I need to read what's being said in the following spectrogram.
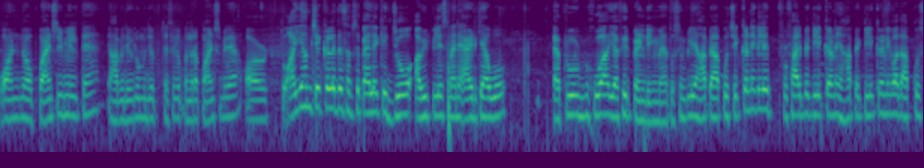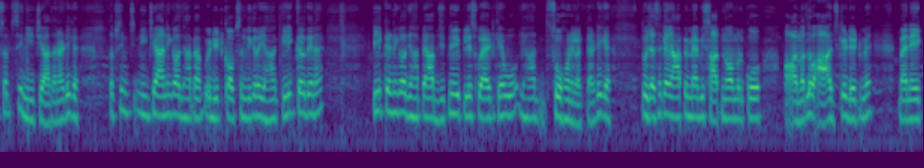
पॉइंट्स भी मिलते हैं। यहाँ पे देख लो मुझे जैसे कि पंद्रह पॉइंट्स मिले और तो आइए हम चेक कर लेते हैं सबसे पहले कि जो अभी प्लेस मैंने ऐड किया वो अप्रूव हुआ या फिर पेंडिंग में है। तो सिंपली यहाँ पे आपको चेक करने के लिए प्रोफ़ाइल पे क्लिक करना है। यहाँ पे क्लिक करने के बाद आपको सबसे नीचे आता है ना, ठीक है? सबसे नीचे आने के बाद यहाँ पे आपको एडिट का ऑप्शन दिख रहा है। यहाँ क्लिक कर देना है। क्लिक करने के बाद यहाँ पे आप जितने भी प्लेस को ऐड किया वो यहाँ शो होने लगता है ठीक है? तो जैसे कि यहाँ पे मैं भी सात नवंबर को आ, मतलब आज के डेट में मैंने एक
